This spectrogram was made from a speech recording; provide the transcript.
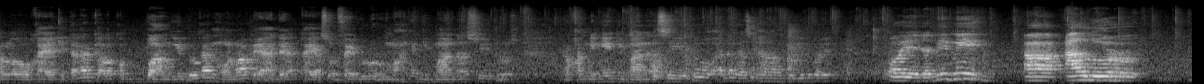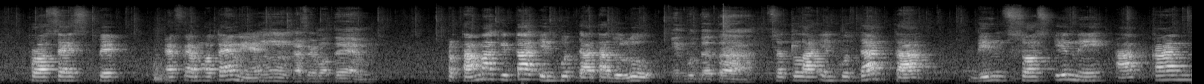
kalau kayak kita kan kalau ke bank itu kan mohon maaf ya ada kayak survei dulu rumahnya gimana sih terus rekeningnya gimana sih itu ada nggak sih hal-hal kayak gitu Pak Yu? Oh ya, jadi ini uh, alur proses FMOTM ya. Hmm, FMOTM, Pertama kita input data dulu. input data. Setelah input data, Dinsos ini akan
